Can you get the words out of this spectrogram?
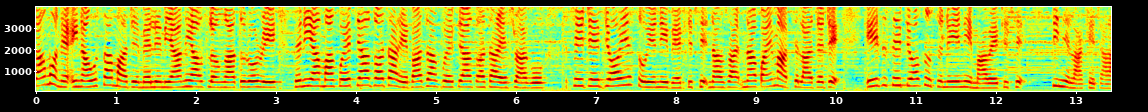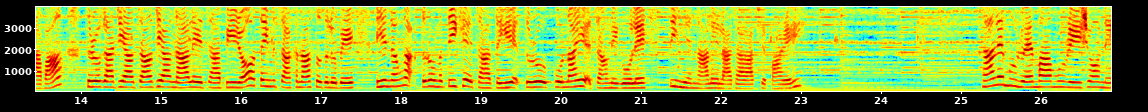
ကောင်းမွန်တဲ့အိမ်နာဦးစမှတင်မဲ့လင်မယားနှစ်ယောက်စလုံးကသူတို့တွေဘယ်နေရာမှာကွဲပြားသွားကြတယ်၊ဘာကြောင့်ကွဲပြားသွားကြတယ်ဆိုတာကိုအခြေတင်ပြောရင်းဆိုရင်းနေပဲဖြစ်ဖြစ်နောက်ဆိုင်နောက်ပိုင်းမှာဖြစ်လာတတ်တဲ့အေးစစ်စစ်ပြောဆိုဆွေးနွေးနေမှာပဲဖြစ်ဖြစ်သိမြင်လာခဲ့ကြတာပါသူတို့ကတယောက်ကြောင်းတယောက်နားလဲကြပြီးတော့တိတ်မကြခဏဆိုသလိုပဲအရင်တုန်းကသူတို့မသိခဲ့ကြသေးတဲ့သူတို့ကိုနိုင်ရဲ့အကြောင်းတွေကိုလည်းသိမြင်နားလဲလာကြတာဖြစ်ပါတယ် နားလည်မှုလွဲမှားမှုတွေလျော့နေ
